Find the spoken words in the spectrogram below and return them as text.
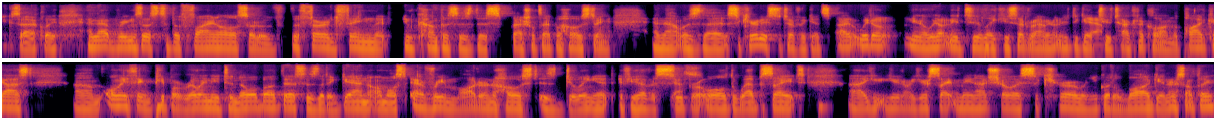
Exactly. And that brings us to the final sort of the third thing that encompasses this special type of hosting. And that was the security certificates. I, we don't, you know, we don't need to, like you said, Ryan, we don't need to get yeah. too technical on the podcast. Um, only thing people really need to know about this is that again, almost every modern host is doing it. If you have a super yes. old website, uh, you, you know your site may not show as secure when you go to log in or something.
